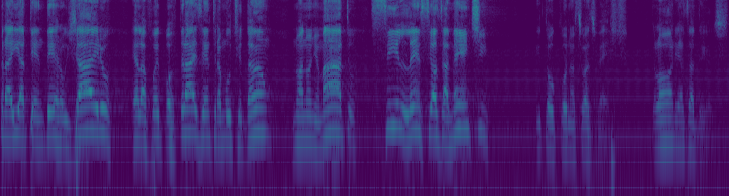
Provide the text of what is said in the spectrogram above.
para ir atender o Jairo, ela foi por trás entre a multidão, no anonimato, silenciosamente, e tocou nas suas vestes. Glórias a Deus.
